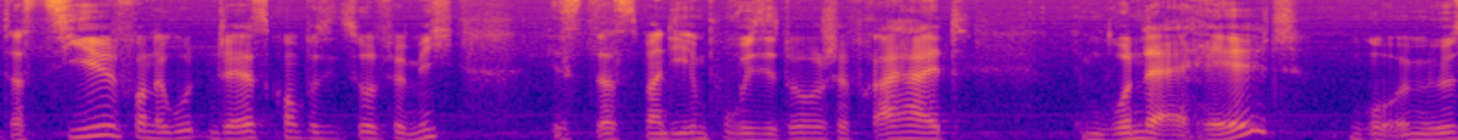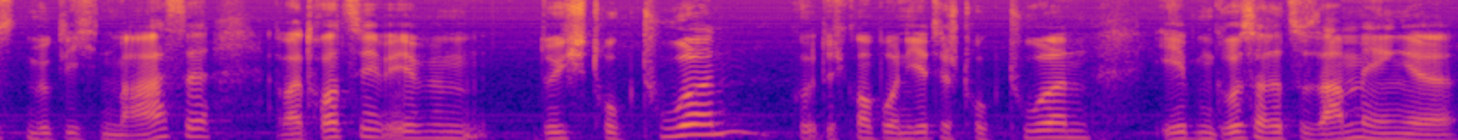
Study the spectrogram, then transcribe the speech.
Das Ziel von einer guten Jazzkomposition für mich ist, dass man die improvisatorische Freiheit im Grunde erhält, im höchstmöglichen Maße, aber trotzdem eben durch Strukturen, durch komponierte Strukturen eben größere Zusammenhänge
